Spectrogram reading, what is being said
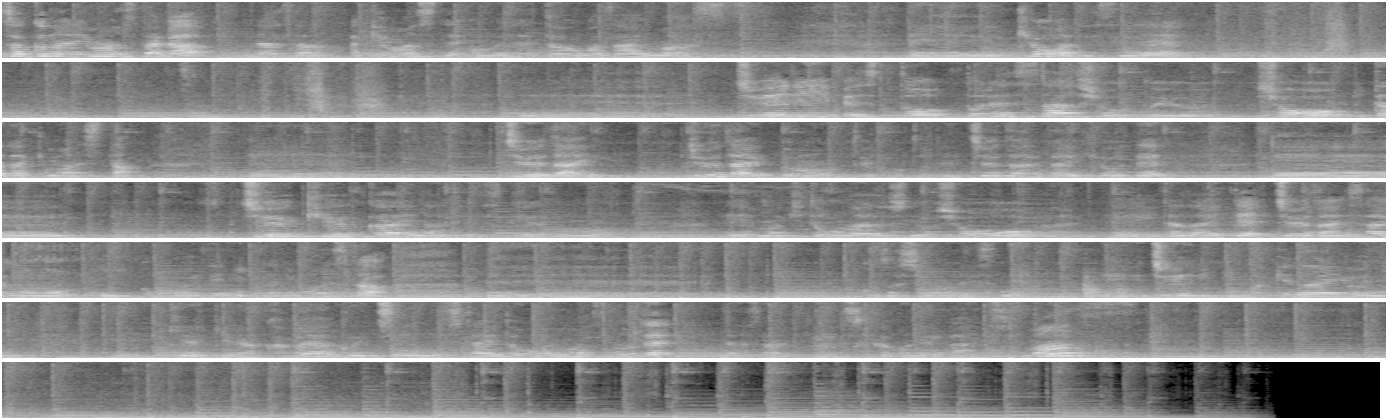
遅くなりましたが皆さん明けましておめでとうございます、えー今日はですねえージュエリーベストドレッサー賞という賞をいただきました、えー10代10代部門ということで10代代表で、えー19回なんですけれども、えーまあ、きっと同い年の賞を、えーいただいて10代最後のいい思い出になりました、年もですね、えージュエリーに負けないように、えーキラキラ輝く1年にしたいと思いますので皆さんよろしくお願いします。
